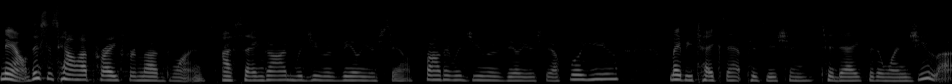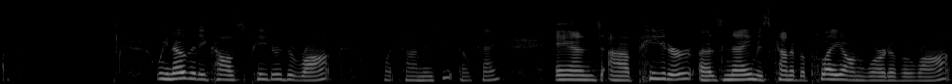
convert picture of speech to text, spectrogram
Now, this is how I pray for loved ones. I say, God, would you reveal yourself? Father, would you reveal yourself? Will you maybe take that position today for the ones you love? We know that he calls Peter the rock. What time is it? Okay. And uh, Peter's uh, name is kind of a play on word of a rock.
